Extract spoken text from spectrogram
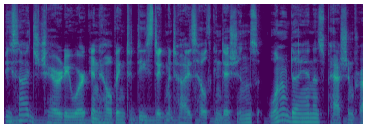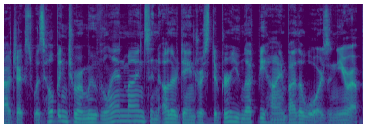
Besides charity work and helping to destigmatize health conditions, one of Diana's passion projects was helping to remove landmines and other dangerous debris left behind by the wars in Europe.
